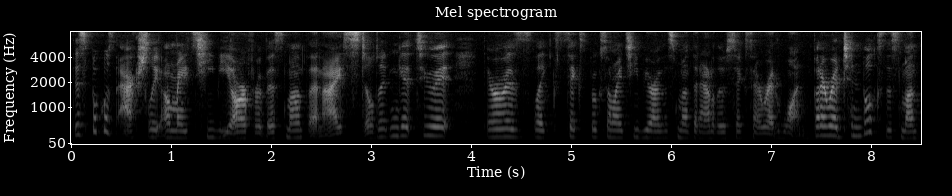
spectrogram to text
This book was actually on my TBR for this month and I still didn't get to it. There was like six books on my TBR this month and out of those six I read one. But I read 10 books this month.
